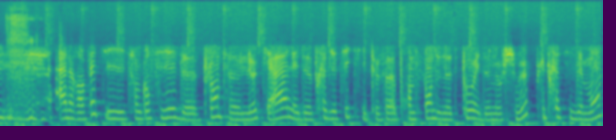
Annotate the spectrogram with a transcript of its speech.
Alors en fait, ils sont constitués de plantes locales et de prébiotiques qui peuvent prendre soin de notre peau et de nos cheveux. Plus précisément,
